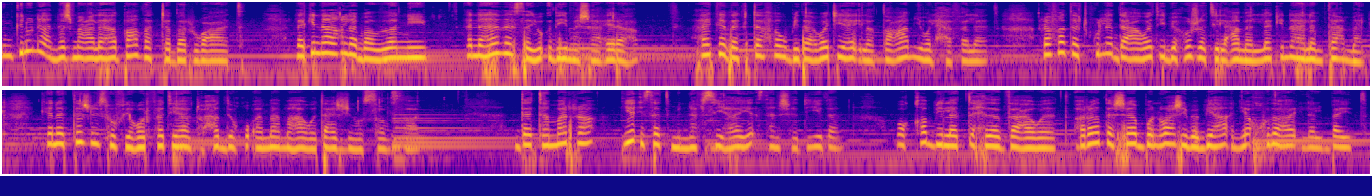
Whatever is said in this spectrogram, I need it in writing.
يمكننا أن نجمع لها بعض التبرعات لكن أغلب الظن أن هذا سيؤذي مشاعرها. هكذا اكتفوا بدعوتها إلى الطعام والحفلات. رفضت كل الدعوات بحجة العمل لكنها لم تعمل. كانت تجلس في غرفتها تحدق أمامها وتعجن الصلصال. ذات مرة يئست من نفسها يأسا شديدا. وقبلت إحدى الدعوات. أراد شاب أعجب بها أن يأخذها إلى البيت.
